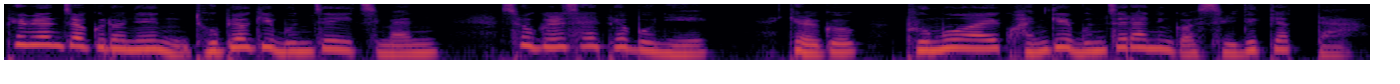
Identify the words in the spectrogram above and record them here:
표면적으로는 도벽이 문제이지만 속을 살펴보니 결국 부모와의 관계 문제라는 것을 느꼈다.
